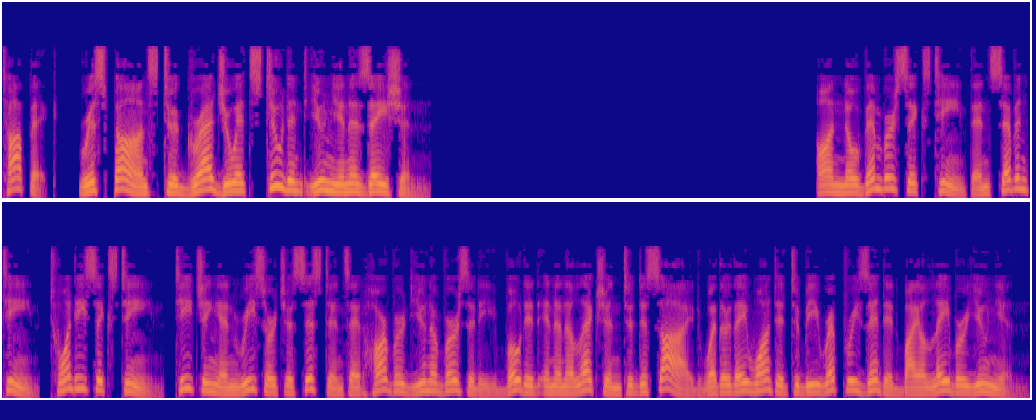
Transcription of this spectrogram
Topic: Response to graduate student unionization. On November 16 and 17, 2016, teaching and research assistants at Harvard University voted in an election to decide whether they wanted to be represented by a labor union.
